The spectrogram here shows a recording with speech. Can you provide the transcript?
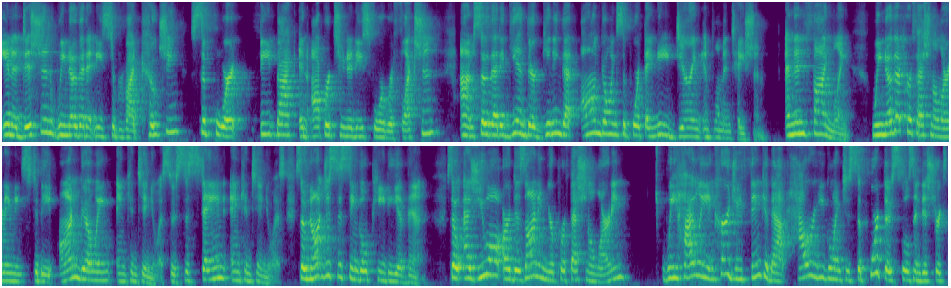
In addition, we know that it needs to provide coaching, support, feedback, and opportunities for reflection um, so that again, they're getting that ongoing support they need during implementation. And then finally, we know that professional learning needs to be ongoing and continuous, so sustained and continuous. So not just a single PD event. So as you all are designing your professional learning, we highly encourage you think about how are you going to support those schools and districts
